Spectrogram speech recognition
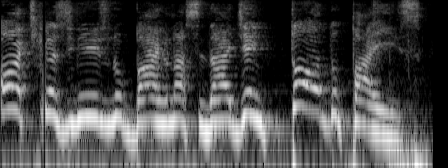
Óticas Diniz no bairro, na cidade, em todo o país.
